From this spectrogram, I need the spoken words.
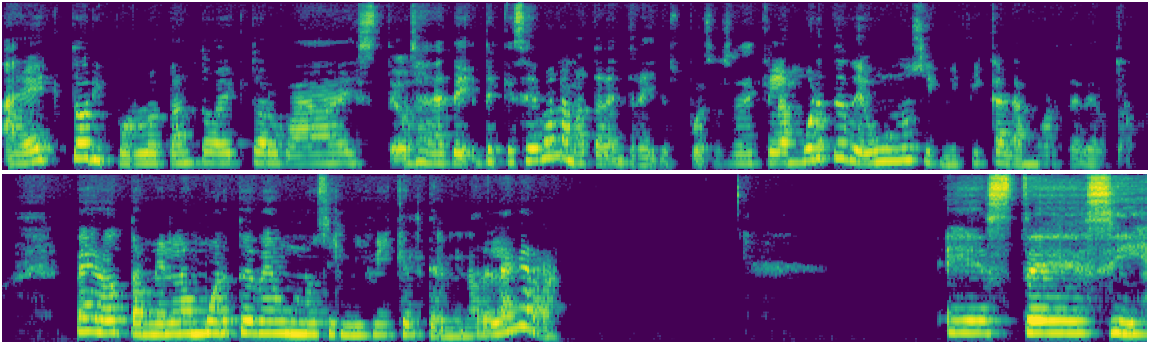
a Héctor y por lo tanto Héctor va, este, o sea, de, que se van a matar entre ellos, pues, o sea, de que la muerte de uno significa la muerte de otro, pero también la muerte de uno significa el término de la guerra. Este, sí,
